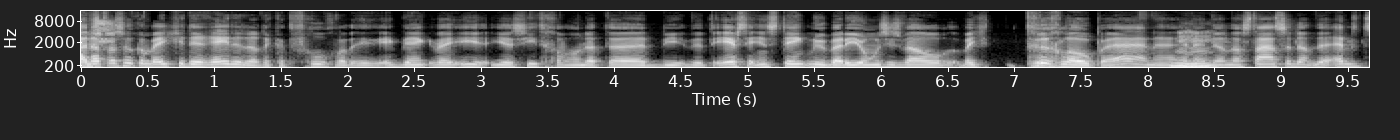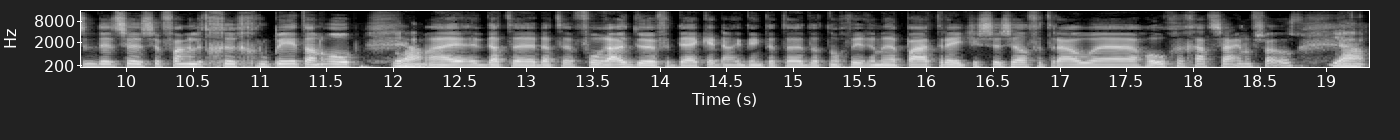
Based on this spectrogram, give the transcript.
dus... dat was ook een beetje de reden dat ik het vroeg. Want ik, ik denk, je, je ziet gewoon dat uh, die, het eerste instinct nu bij de jongens is wel een beetje teruglopen. Hè? En, uh, mm-hmm. en, dan staan ze dan, en ze, ze vangen het gegroepeerd dan op. Ja. Maar eh, dat, uh, dat vooruit durven dekken. Nou, ik denk dat dat nog weer een paar treetjes zelfvertrouwen hoger gaat zijn of zo. Ja,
